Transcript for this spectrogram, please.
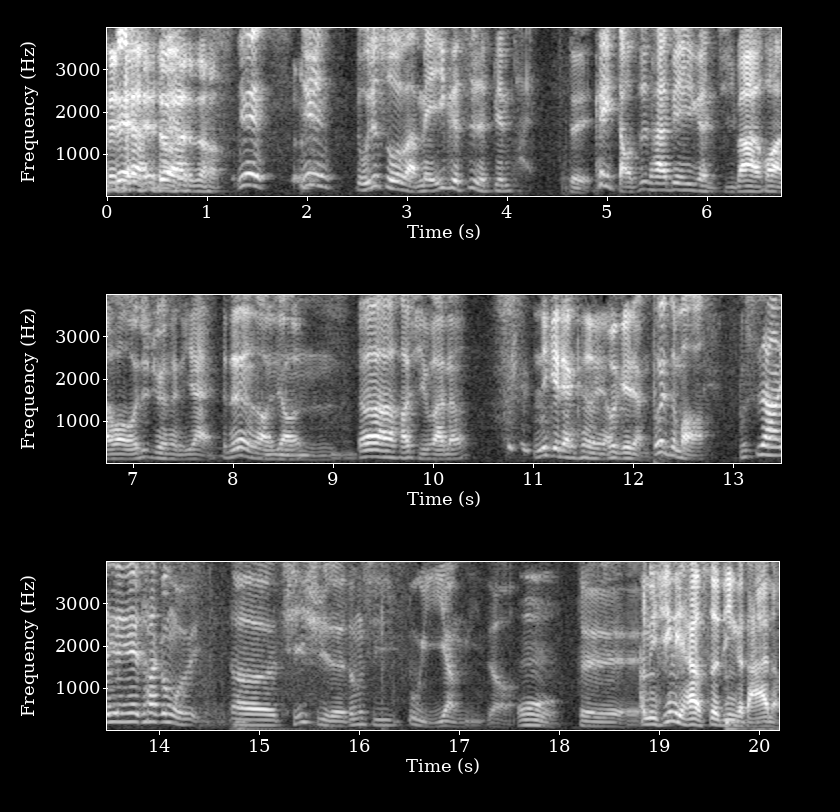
对 啊对啊，啊，因为因为我就说了吧，每一个字的编排对，可以导致他变一个很鸡巴的话的话，我就觉得很厉害，真的很好笑，嗯，啊，好喜欢呢。你给两颗我哟？给两颗。为什么？不是啊，因为因为他跟我呃期许的东西不一样，你知道吗？嗯，对对对，你心里还有设定一个答案呢？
